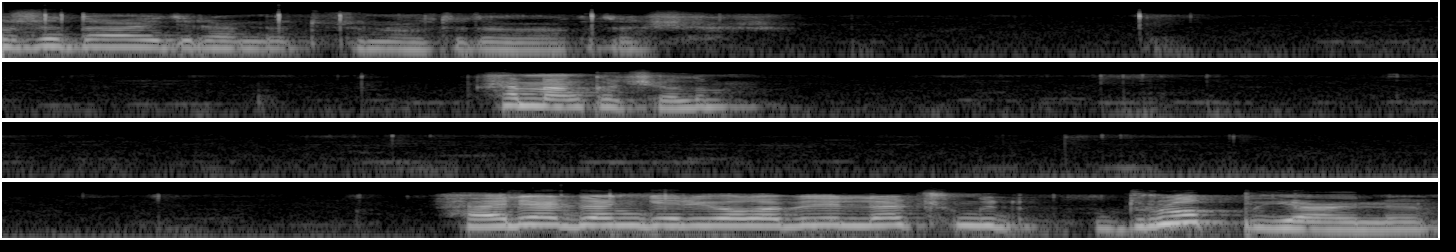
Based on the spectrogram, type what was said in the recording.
Groza daha iyidir hem de tutun ortadan arkadaşlar. Hemen kaçalım. Her yerden geliyor olabilirler çünkü drop yani.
